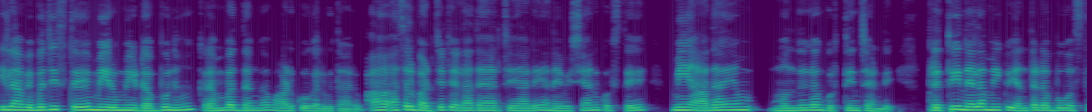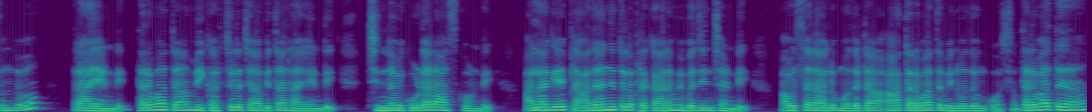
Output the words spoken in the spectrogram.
ఇలా విభజిస్తే మీరు మీ డబ్బును క్రమబద్ధంగా వాడుకోగలుగుతారు. అసలు బడ్జెట్ ఎలా తయారు చేయాలి అనే విషయానికి వస్తే మీ ఆదాయం ముందుగా గుర్తించండి. ప్రతి నెల మీకు ఎంత డబ్బు వస్తుందో రాయండి. తర్వాత మీ ఖర్చుల జాబితా రాయండి. చిన్నవి కూడా రాసుకోండి. అలాగే ప్రాధాన్యతల ప్రకారం విభజించండి. అవసరాలు మొదట ఆ తర్వాత వినోదం కోసం. తర్వాత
